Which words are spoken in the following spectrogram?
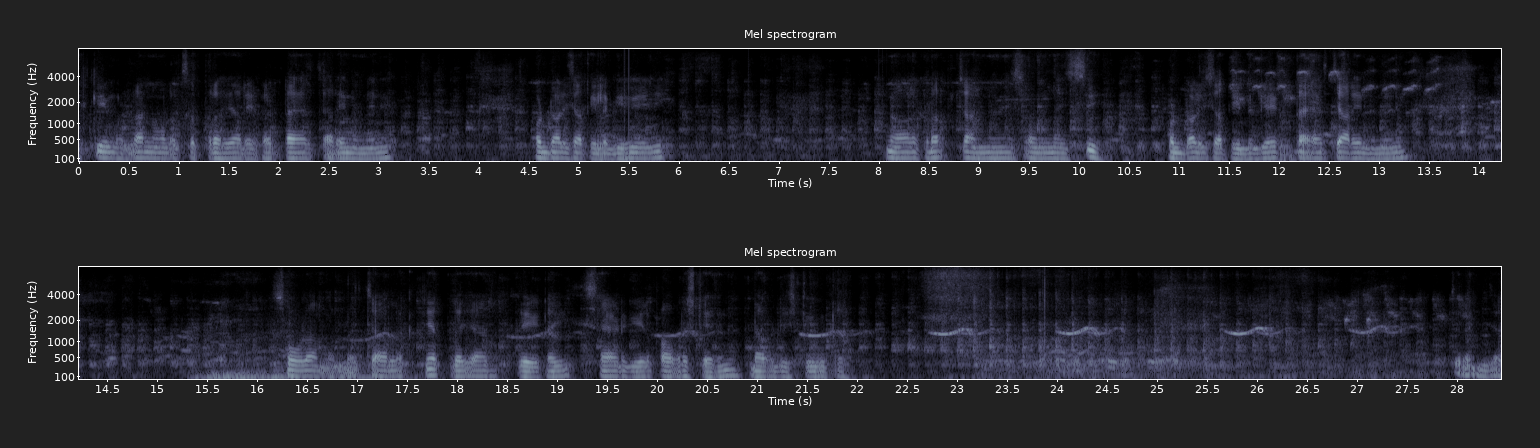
21 model 9 lakh 70 ਹਜ਼ਾਰ ਰੇਟ ਹੈ ਟਾਇਰ ਚਾਰੇ ਨਵੇਂ ਨੇ। ਉੱਡ ਵਾਲੀ ਛਾਤੀ ਲੱਗੀ ਹੋਈ ਹੈ ਜੀ। ਨਾਲ ਖੜਾ 9579 ਉੱਡ ਵਾਲੀ ਛਾਤੀ ਲੱਗੇ ਟਾਇਰ ਚਾਰੇ ਨਵੇਂ ਨੇ। 16 ਮੁੱਲ 4 ਲੱਖ 75 ਹਜ਼ਾਰ ਰੇਟ ਹੈ ਜੀ side gear power steering double distributor ਤਿਰੰਜਾ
